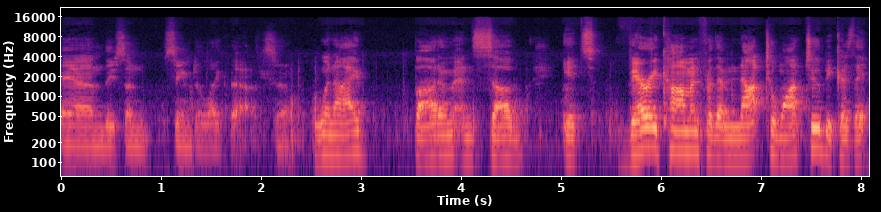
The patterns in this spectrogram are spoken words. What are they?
and they seem seem to like that. So when I bottom and sub, it's very common for them not to want to because they,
